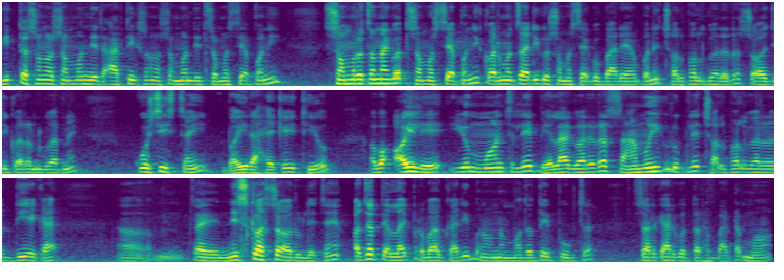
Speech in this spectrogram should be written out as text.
वित्तसँग सम्बन्धित आर्थिकसँग सम्बन्धित समस्या पनि संरचनागत समस्या पनि कर्मचारीको समस्याको बारेमा पनि छलफल गरेर सहजीकरण गर्ने कोसिस चाहिँ भइराखेकै थियो। अब अहिले यो मञ्चले भेला गरेर सामूहिक रूपले छलफल गरेर दिएका चाहिँ निष्कर्षहरूले चाहिँ अझ त्यसलाई प्रभावकारी बनाउन मद्दतै पुग्छ। सरकारको तर्फबाट म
